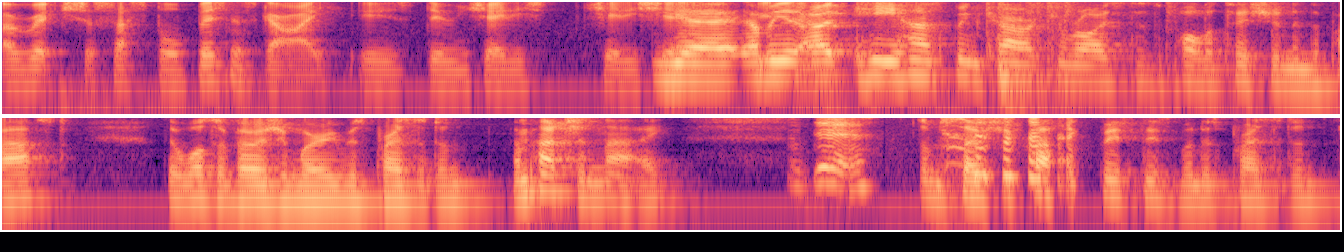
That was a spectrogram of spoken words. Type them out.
a rich, successful business guy who's doing shady shady shit. Yeah, I mean, I, he has been characterised as a politician in the past. There was a version where he was president. Imagine that, eh? Oh dear, Some sociopathic businessman as president.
